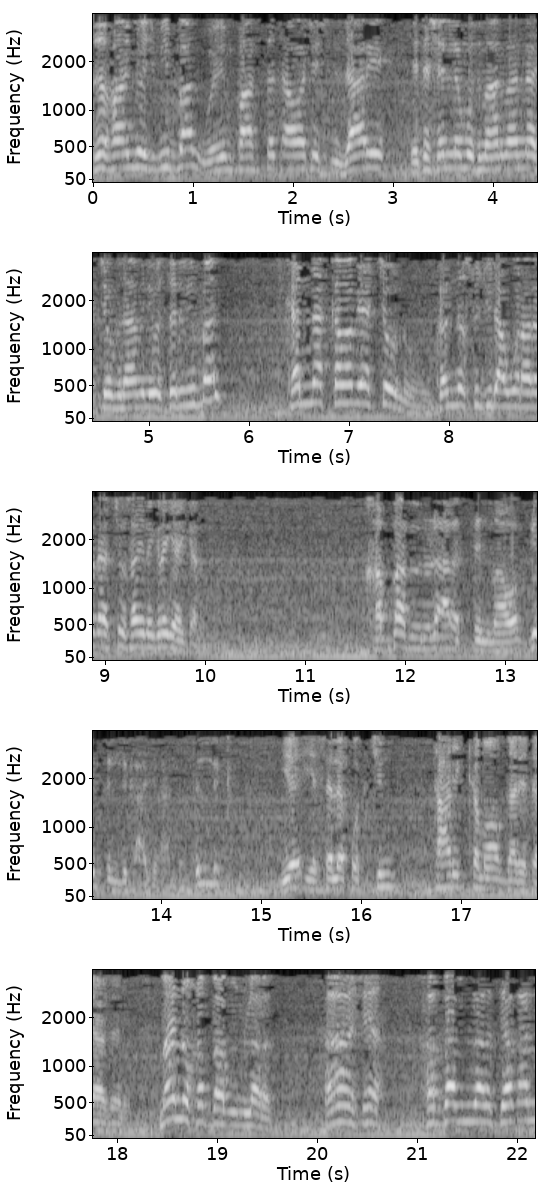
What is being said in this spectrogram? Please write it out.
ዘፋኞች ቢባል ወይም ኳስ ተጫዋቾች ዛሬ የተሸለሙት ማን ማን ናቸው ምናምን ይወሰድ ቢባል ከነ አካባቢያቸው ነው። ከነሱ ጁዳ አወራረዳቸው ሳይነግረኝ አይቀርም። خباب بن الأرت الماوى قلت لك أجر عنه تلك የሰለፎችን ታሪክ ከማወቅ ጋር የተያዘ ነው። ማን ነው ከባብ ብኑ ላረት አ ሼህ ከባብ ብኑ ላረት ያውቃሉ?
